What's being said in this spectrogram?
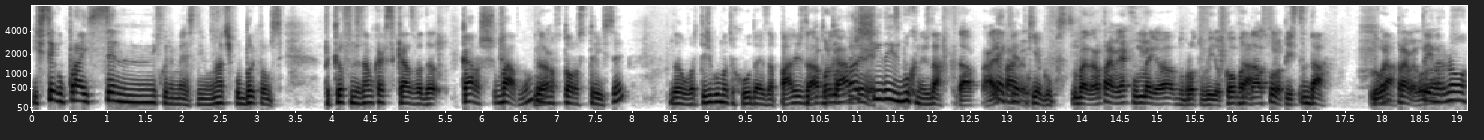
и все го прави, и все никой не ме е снимал, значи побърквам се. Такъв, не знам как се казва, да караш бавно, да, на втора с 30, да увъртиш гумата хубаво, да я запалиш, Да, да, караш и да избухнеш, да. Да, айде Някакви правим такива глупости. Добре, да направим някакво мега доброто видео. Такова Да. вандалско на писта. Да. Добре, да. правим го. да. Примерно,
